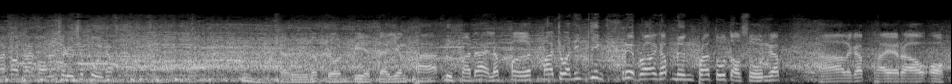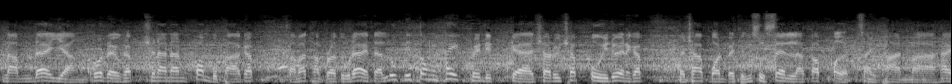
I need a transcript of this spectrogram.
าเข้าทางของชลิวชปุยครับชาลีครับโดนเบียดแต่ยังพาหลุดมาได้แล้วเปิดมาจังหวะนี้ยิงเรียบร้อยครับหนึ่งประตูต่อศูนย์ครับเอาละครับไทยเราออกนำได้อย่างรวดเร็วครับ ชนะนันท์ป้อมบุภาครับ สามารถทำประตูได้แต่ลูกนี้ต้องให้เครดิตแก่ชาริชับปุยด้วยนะครับกระชากบอลไปถึงสุดเส้นแล้วก็เปิดใส่พานมาให้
